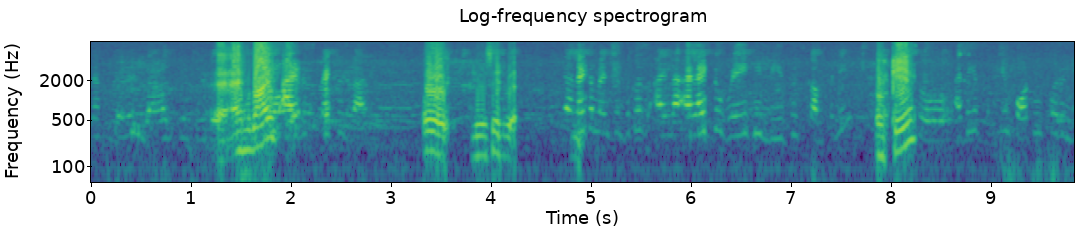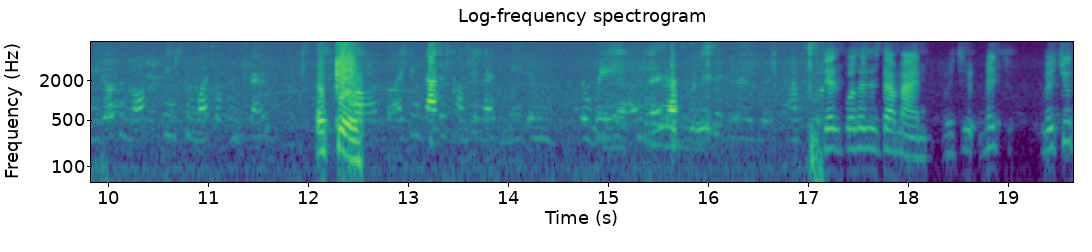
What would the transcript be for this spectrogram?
definitely. Uh, and why I respect his values. oh you said Yeah, like I mentioned, because I, li- I like the way he leads his company. okay So I think it's very important for a leader to not think too much of himself. okay Uh, so I think that is something I see in the way he does things. jeff bezos is the man which you which which you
